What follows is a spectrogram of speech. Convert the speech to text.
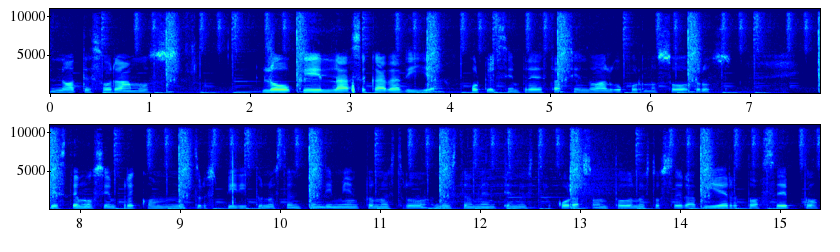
no atesoramos lo que Él hace cada día, porque Él siempre está haciendo algo por nosotros que estemos siempre con nuestro espíritu, nuestro entendimiento, nuestro, nuestra mente, nuestro corazón, todo nuestro ser abierto, acepto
